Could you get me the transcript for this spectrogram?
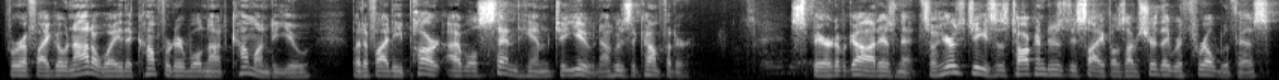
For if I go not away, the Comforter will not come unto you, but if I depart, I will send him to you. Now, who's the Comforter? Spirit of God, isn't it? So here's Jesus talking to his disciples. I'm sure they were thrilled with this.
